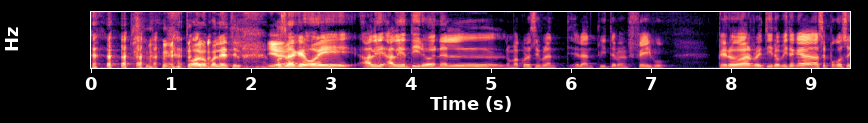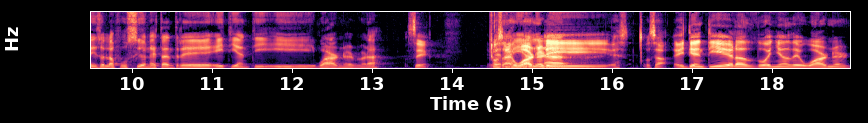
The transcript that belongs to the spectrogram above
o algo por el estilo. Yeah. O sea que hoy alguien, alguien tiró en el. No me acuerdo si era en, era en Twitter o en Facebook. Pero agarró y tiró. Viste que hace poco se hizo la fusión esta entre ATT y Warner, ¿verdad? Sí. O sea, es Warner y... es- o sea, AT&T era dueña de Warner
